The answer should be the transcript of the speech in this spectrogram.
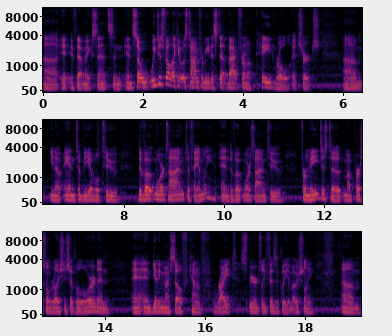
Uh, if that makes sense. And and so we just felt like it was time for me to step back from a paid role at church, um, you know, and to be able to devote more time to family and devote more time to, for me, just to my personal relationship with the Lord and and, and getting myself kind of right spiritually, physically, emotionally. Um,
